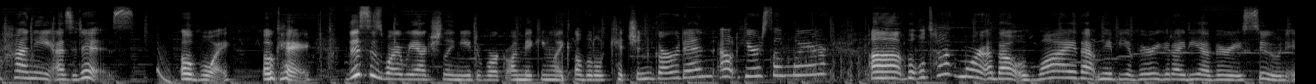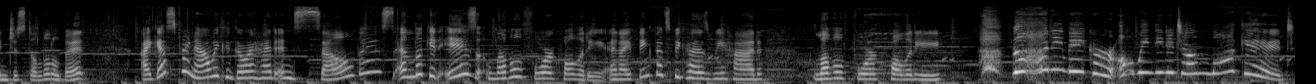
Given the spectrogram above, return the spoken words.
honey as it is? Oh boy. Okay, this is why we actually need to work on making like a little kitchen garden out here somewhere. Uh, but we'll talk more about why that may be a very good idea very soon in just a little bit. I guess for now we could go ahead and sell this. And look, it is level 4 quality. And I think that's because we had level 4 quality the honeymaker! Oh, we needed to unlock it!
